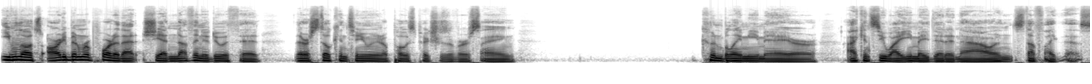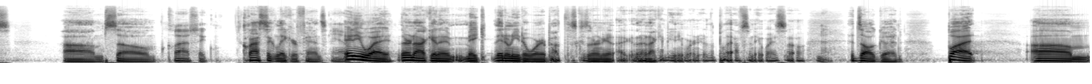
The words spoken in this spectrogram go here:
even though it's already been reported that she had nothing to do with it, they're still continuing to post pictures of her saying, "Couldn't blame Ime," or "I can see why Ime did it now," and stuff like this. Um, so Classic. classic Laker fans. Anyway, they're not going to make. They don't need to worry about this because they're gonna, they're not going to be anywhere near the playoffs anyway. So No. it's all good. But um,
